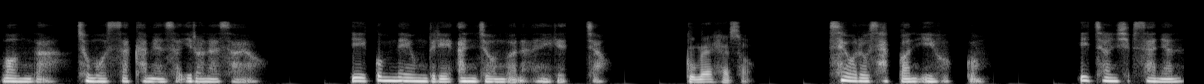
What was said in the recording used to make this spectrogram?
뭔가 좀 오싹하면서 일어나서요. 이 꿈 내용들이 안 좋은 건 아니겠죠. 꿈의 해석. 세월호 사건 이후 꿈. 2014년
